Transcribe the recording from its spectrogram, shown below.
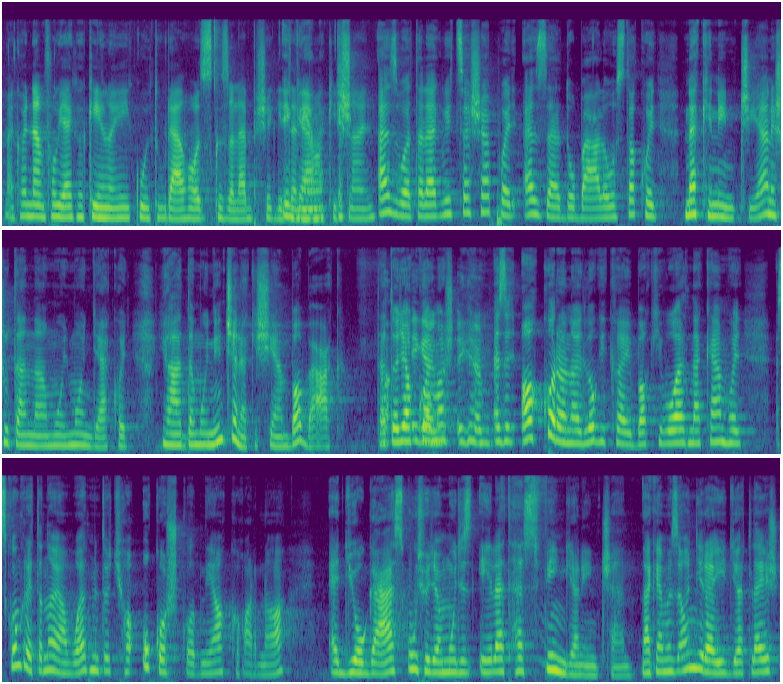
Meg hogy nem fogják a kínai kultúrához közelebb segíteni a és kislány. ez volt a legviccesebb, hogy ezzel dobálóztak, hogy neki nincs ilyen, és utána amúgy mondják, hogy ja, hát de amúgy nincsenek is ilyen babák. Tehát, hogy akkor igen, most igen. ez egy akkora nagy logikai baki volt nekem, hogy ez konkrétan olyan volt, mint hogyha okoskodni akarna egy jogász, úgy, hogy amúgy az élethez fingja nincsen. Nekem ez annyira így jött le, és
